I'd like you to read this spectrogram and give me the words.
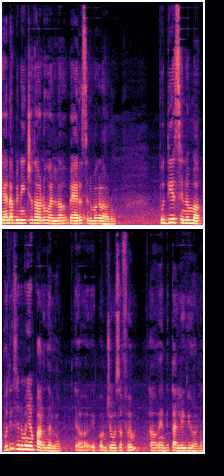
ഞാൻ അഭിനയിച്ചതാണോ അല്ല വേറെ സിനിമകളാണോ പുതിയ സിനിമ പുതിയ സിനിമ ഞാൻ പറഞ്ഞല്ലോ ഇപ്പം ജോസഫും എൻ്റെ തല്ലേവിയുമാണ്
